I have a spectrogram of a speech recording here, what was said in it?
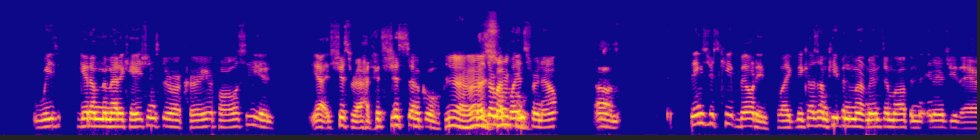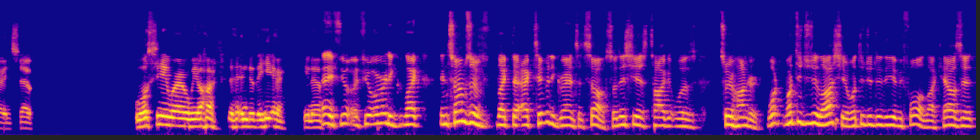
we get them the medications through our courier policy and yeah it's just rad it's just so cool yeah those are so my plans cool. for now um things just keep building like because i'm keeping the momentum up and the energy there and so we'll see where we are at the end of the year you know? Hey if you're if you're already like in terms of like the activity grants itself so this year's target was 200 what what did you do last year? What did you do the year before? Like how's it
